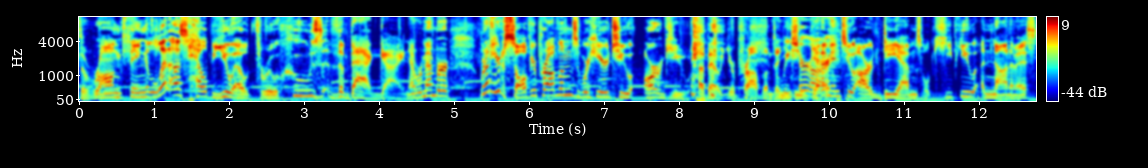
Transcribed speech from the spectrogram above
the wrong thing, let us help you out through Who's the Bad Guy. Now, remember, we're not here to solve your problems. We're here to argue about your problems. And We you can sure get are. them into our DMs. We'll keep you anonymous,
